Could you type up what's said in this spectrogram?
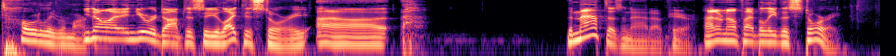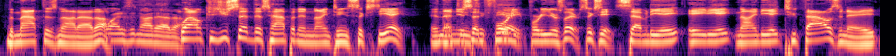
totally remarkable. You know what? And you were adopted, so you like this story. Uh, the math doesn't add up here. I don't know if I believe this story. The math does not add up. why does it not add up? Well, because you said this happened in 1968. And then you said 40, 40 years later 68, 78, 88, 98, 2008.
